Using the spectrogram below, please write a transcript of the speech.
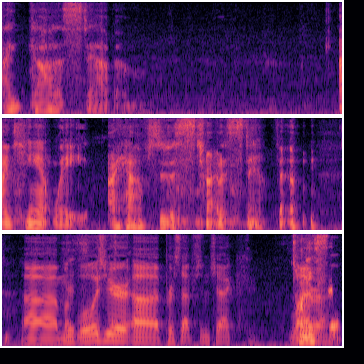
I gotta stab him. I can't wait. I have to just try to stab him. Um, what was your uh, perception check, Lyra? Twenty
